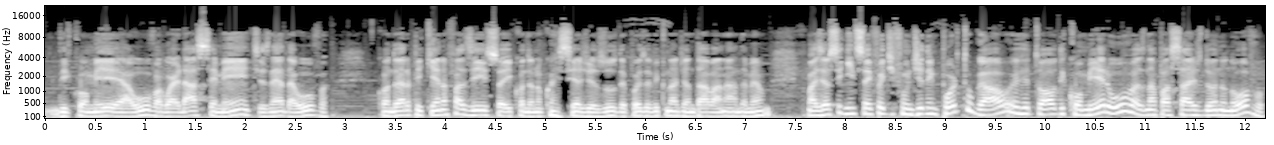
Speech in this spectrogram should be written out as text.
de comer a uva, guardar as sementes, né, da uva. Quando eu era pequeno eu fazia isso aí, quando eu não conhecia Jesus, depois eu vi que não adiantava nada mesmo. Mas é o seguinte, isso aí foi difundido em Portugal, e o ritual de comer uvas na passagem do ano novo,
